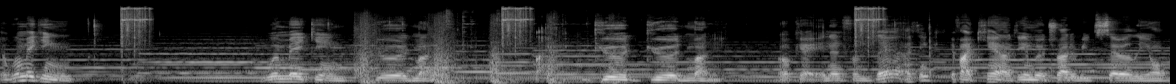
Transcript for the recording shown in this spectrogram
Yeah, we're making we're making good money. Like good, good money. Okay, and then from there, I think if I can, I think I'm gonna try to reach Sierra Leone.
